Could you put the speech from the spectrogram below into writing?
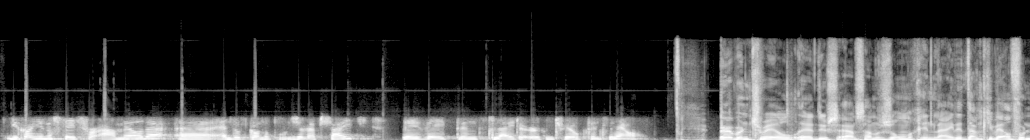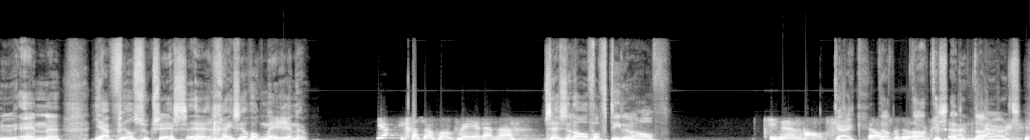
je kan je nog steeds voor aanmelden eh, en dat kan op onze website www.leidenurbantrail.nl. Urban Trail, eh, dus aanstaande zondag in Leiden. Dankjewel voor nu en eh, ja, veel succes. Eh, ga je zelf ook mee rennen? Ja, ik ga zelf ook mee rennen. 6,5 of 10,5? 10,5. Kijk, Wel dat, dat is de diehards. Ja.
